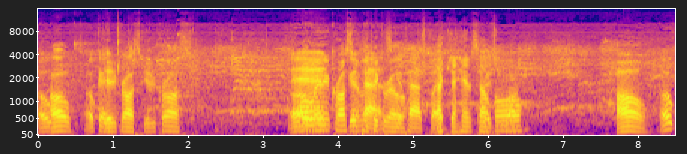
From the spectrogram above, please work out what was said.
Oh, Oh, okay. get it across, get it across. Oh, and oh, and across good Emily pass. Good pass by Back to Hannah Southall. Oh, Oh,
